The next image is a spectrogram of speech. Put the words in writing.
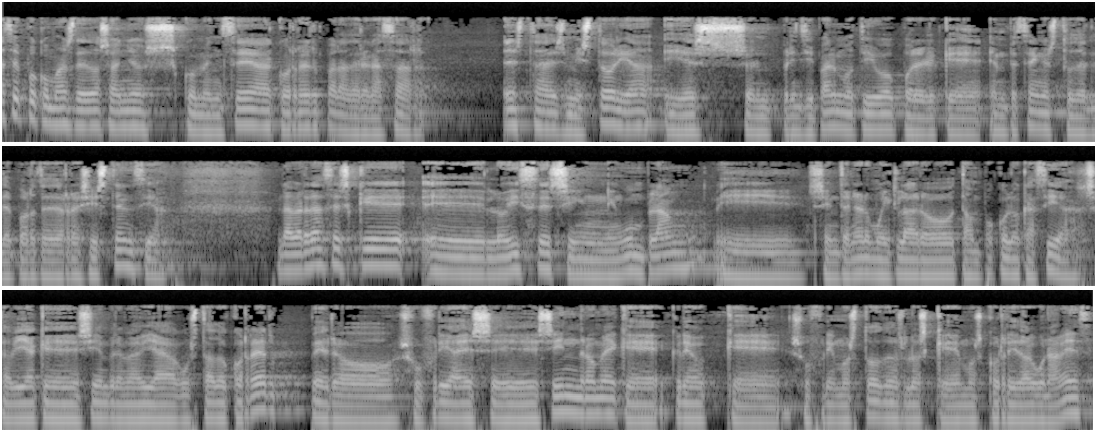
Hace poco más de dos años comencé a correr para adelgazar. Esta es mi historia y es el principal motivo por el que empecé en esto del deporte de resistencia. La verdad es que eh, lo hice sin ningún plan y sin tener muy claro tampoco lo que hacía. Sabía que siempre me había gustado correr, pero sufría ese síndrome que creo que sufrimos todos los que hemos corrido alguna vez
